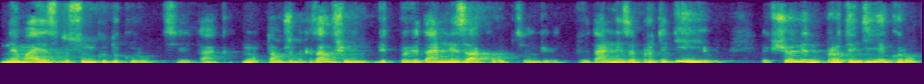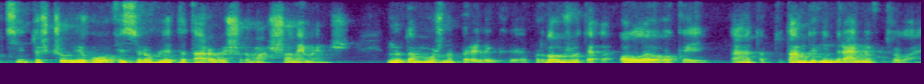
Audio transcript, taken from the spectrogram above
не має стосунку до корупції, так ну там вже не казали, що він відповідальний за корупцію, він відповідальний за протидію. Якщо він протидіє корупції, то що в його офісі роблять татарові шурма, що найменше. Ну там можна перелік продовжувати, але окей, та тобто там, де він реально впливає.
